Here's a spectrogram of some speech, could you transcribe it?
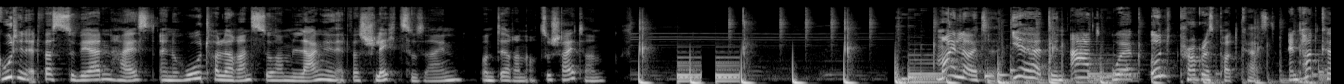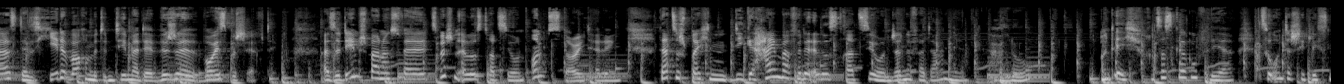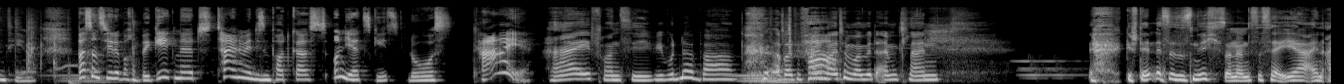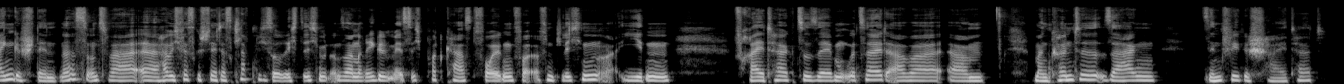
Gut in etwas zu werden heißt, eine hohe Toleranz zu haben, lange in etwas schlecht zu sein und daran auch zu scheitern. Moin Leute, ihr hört den Art, Work und Progress Podcast. Ein Podcast, der sich jede Woche mit dem Thema der Visual Voice beschäftigt. Also dem Spannungsfeld zwischen Illustration und Storytelling. Dazu sprechen die Geheimwaffe der Illustration, Jennifer Daniel. Hallo. Und ich, Franziska Ruflehr, zu unterschiedlichsten Themen. Was uns jede Woche begegnet, teilen wir in diesem Podcast. Und jetzt geht's los. Hi! Hi, Franzi, wie wunderbar. Aber wir fangen heute mal mit einem kleinen Geständnis ist es nicht, sondern es ist ja eher ein Eingeständnis. Und zwar äh, habe ich festgestellt, das klappt nicht so richtig mit unseren regelmäßig Podcast-Folgen veröffentlichen, jeden Freitag zur selben Uhrzeit. Aber ähm, man könnte sagen, sind wir gescheitert?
